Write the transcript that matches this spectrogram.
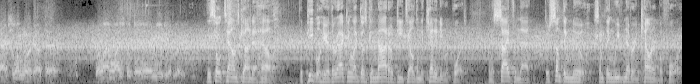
Excellent work out there. We'll analyze the data immediately. This whole town's gone to hell. The people here, they're acting like those Ganado detailed in the Kennedy report. And aside from that, there's something new, something we've never encountered before.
